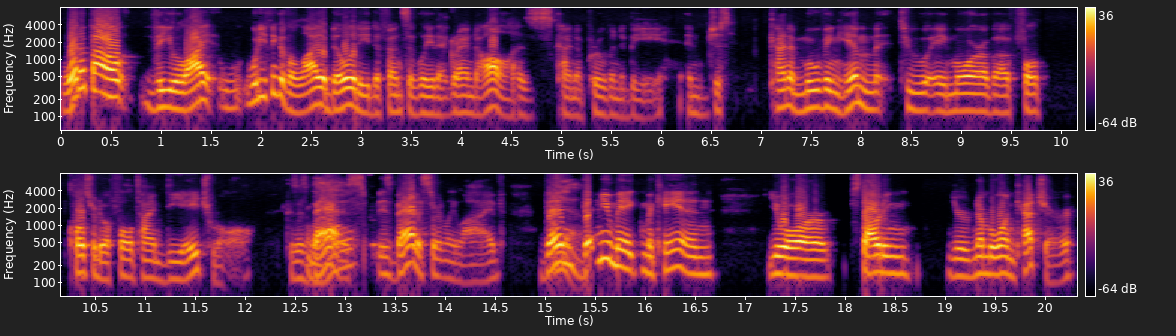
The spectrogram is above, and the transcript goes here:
What about the li- What do you think of the liability defensively that Grandal has kind of proven to be, and just kind of moving him to a more of a full, closer to a full time DH role? Because his bat Well- is his bat is certainly live. Then Yeah. then you make McCann your starting your number one catcher,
